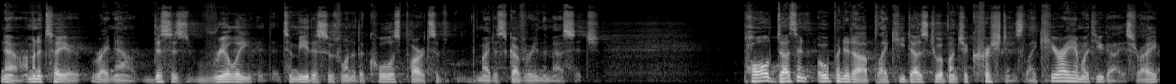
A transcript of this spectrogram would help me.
Now, I'm going to tell you right now, this is really, to me, this is one of the coolest parts of my discovery in the message. Paul doesn't open it up like he does to a bunch of Christians. Like, here I am with you guys, right?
